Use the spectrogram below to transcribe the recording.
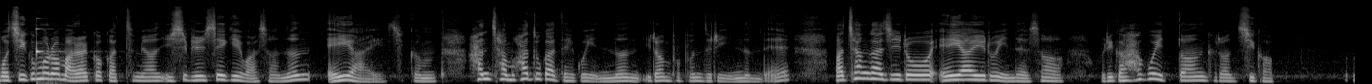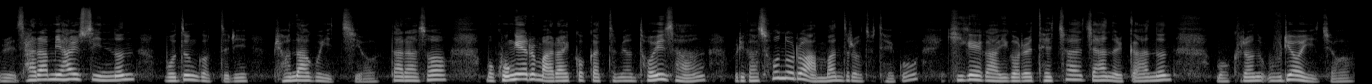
뭐 지금으로 말할 것 같으면 21세기 와서는 AI 지금 한참 화두가 되고 있는 이런 부분들이 있는데 마찬가지로 AI로 인해서 우리가 하고 있던 그런 직업 우리 사람이 할 수 있는 모든 것들이 변하고 있지요. 따라서 뭐 공예를 말할 것 같으면 더 이상 우리가 손으로 안 만들어도 되고 기계가 이거를 대체하지 않을까 하는 뭐 그런 우려이죠.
